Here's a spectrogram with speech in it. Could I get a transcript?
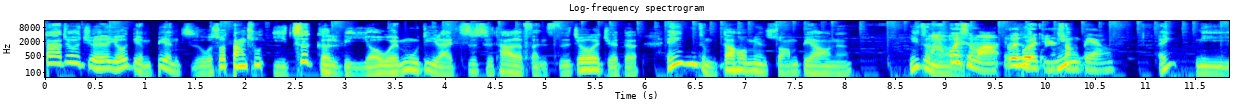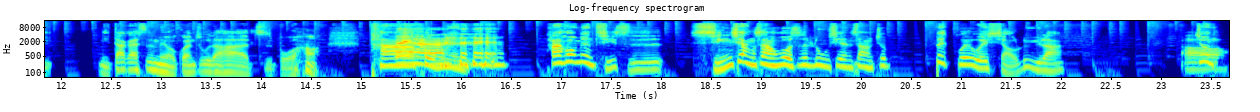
大家就会觉得有点变质。我说当初以这个理由为目的来支持他的粉丝，就会觉得，哎，你怎么到后面双标呢？你怎么为什么为什么觉得双标？哎，你你大概是没有关注到他的直播哈。他后面 他后面其实形象上或是路线上就被归为小绿啦。就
